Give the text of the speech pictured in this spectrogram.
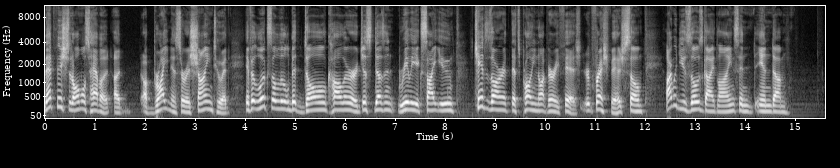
that fish should almost have a, a, a, brightness or a shine to it. If it looks a little bit dull color or just doesn't really excite you, chances are that's probably not very fish, fresh fish. So I would use those guidelines and, and um,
